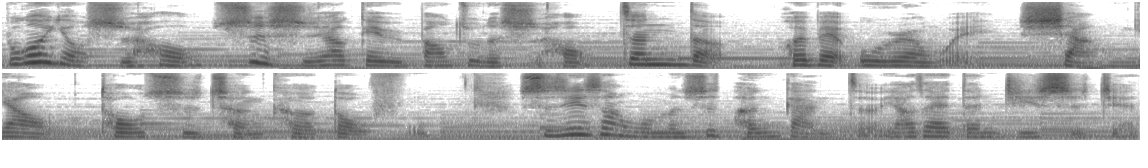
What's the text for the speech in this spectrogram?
不过有时候适时要给予帮助的时候，真的。会被误认为想要偷吃乘客豆腐，实际上我们是很赶着要在登机时间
